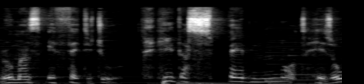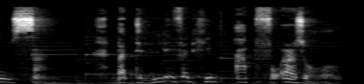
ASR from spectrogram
Romans 8:32. He that spared not his own son, but delivered him up for us all,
